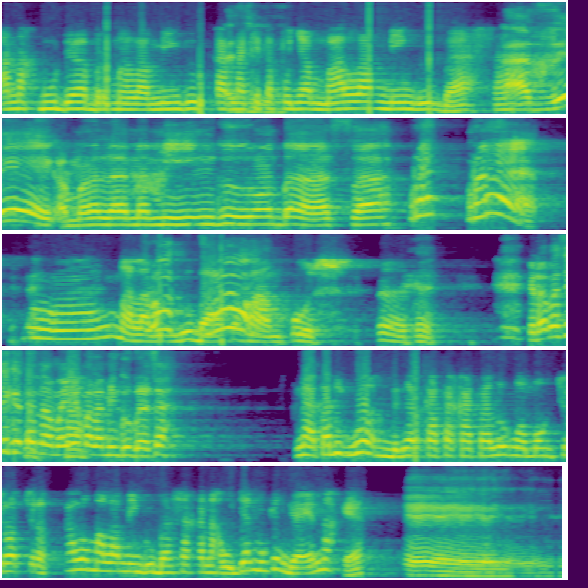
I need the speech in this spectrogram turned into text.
anak muda bermalam minggu karena Asik. kita punya malam minggu basah. Azik, malam minggu basah, pret pret. Hmm, malam minggu basah mampus. Kenapa sih kita namanya malam minggu basah? Nah tadi gua dengar kata-kata lu ngomong cerot-cerot. Kalau malam minggu basah kena hujan mungkin gak enak ya. Iya iya iya iya iya. iya.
